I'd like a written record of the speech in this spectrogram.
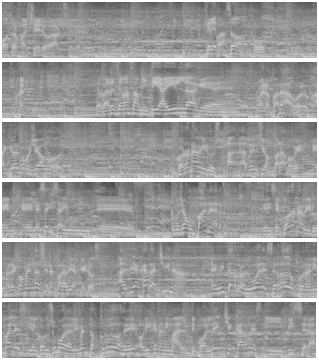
Otro fachero, Axel. ¿eh? ¿Qué le pasó? Uf. Se parece más a mi tía Hilda que. Bueno, pará, boludo. Hay que ver cómo llegas vos. Coronavirus, a- atención, pará, porque en, en Ezeiza hay un. eh, ¿Cómo se llama? Un banner que dice: Coronavirus, recomendaciones para viajeros. Al viajar a China, evitar los lugares cerrados con animales y el consumo de alimentos crudos de origen animal, tipo leche, carnes y vísceras.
